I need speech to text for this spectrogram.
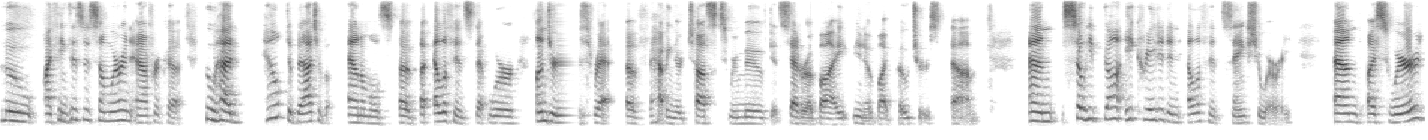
who I think this is somewhere in Africa, who had helped a batch of animals, uh, uh, elephants that were under threat of having their tusks removed, et cetera, by, you know, by poachers. Um, and so he got he created an elephant sanctuary. And I swear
